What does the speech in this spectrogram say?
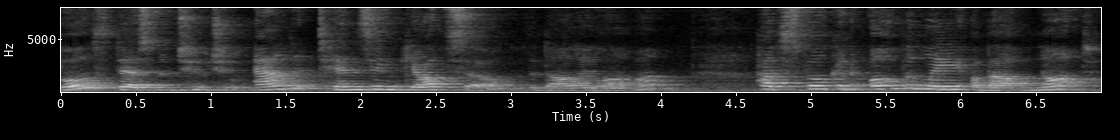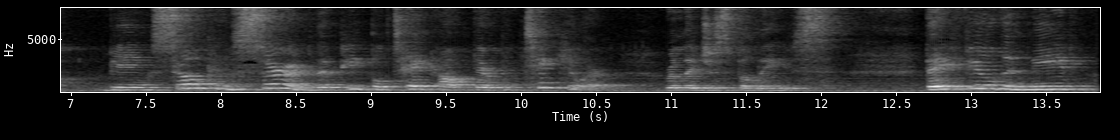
Both Desmond Tutu and Tenzin Gyatso, the Dalai Lama, have spoken openly about not being so concerned that people take up their particular religious beliefs. They feel the need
